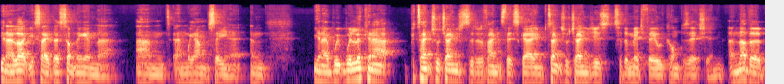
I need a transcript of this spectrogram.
you know, like you say, there's something in there, and and we haven't seen it, and you know, we, we're looking at potential changes to the defence this game, potential changes to the midfield composition. Another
